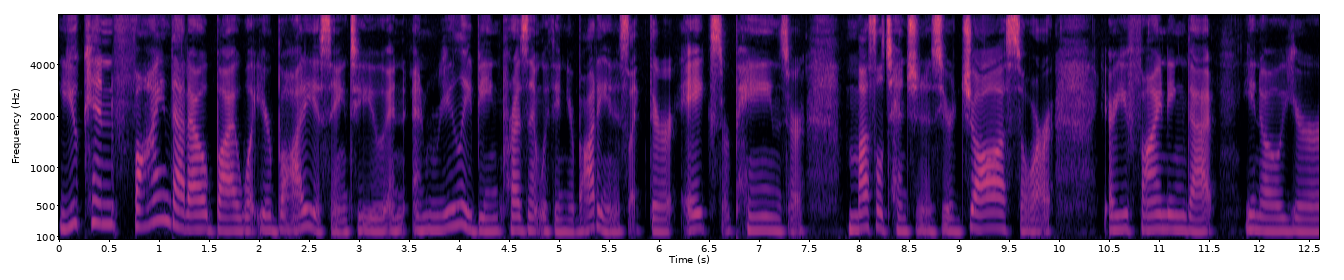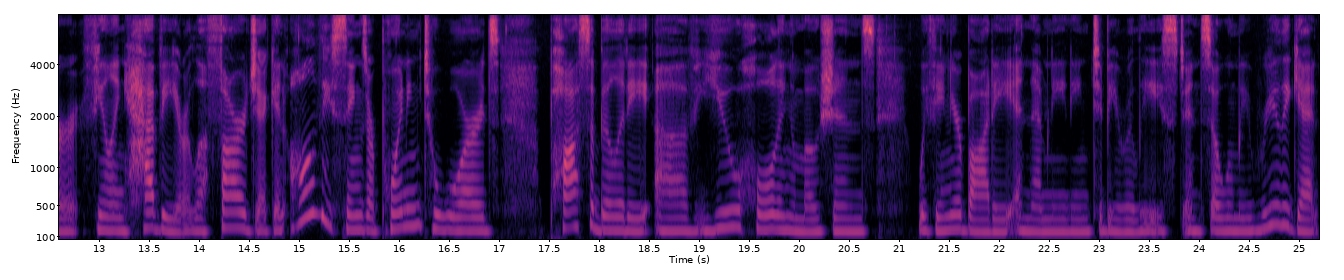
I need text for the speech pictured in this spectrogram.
You can find that out by what your body is saying to you and, and really being present within your body. And it's like there are aches or pains or muscle tension. Is your jaw sore? Are you finding that, you know, you're feeling heavy or lethargic? And all of these things are pointing towards possibility of you holding emotions within your body and them needing to be released. And so when we really get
